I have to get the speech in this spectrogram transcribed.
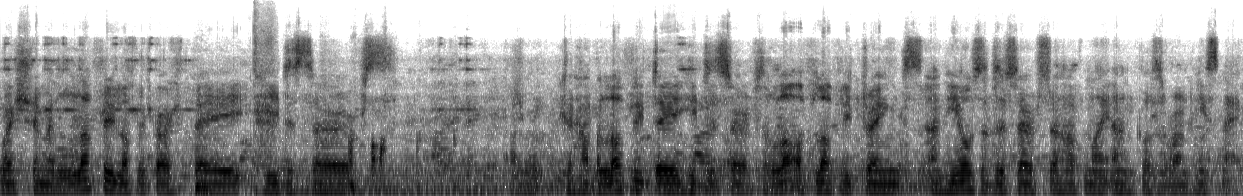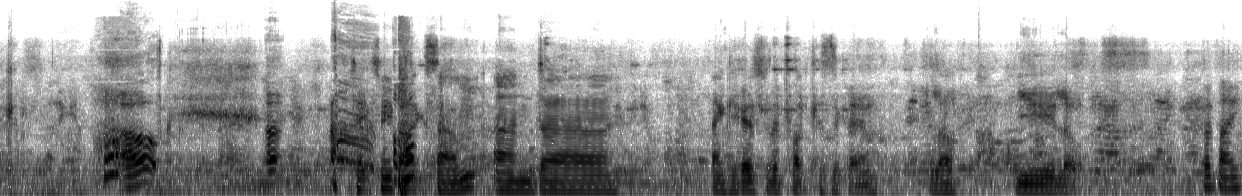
wish him a lovely, lovely birthday. He deserves to have a lovely day. He deserves a lot of lovely drinks, and he also deserves to have my ankles around his neck. Oh, Text me back, Sam, and uh, thank you guys for the podcast again. Love you loads. Bye bye.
